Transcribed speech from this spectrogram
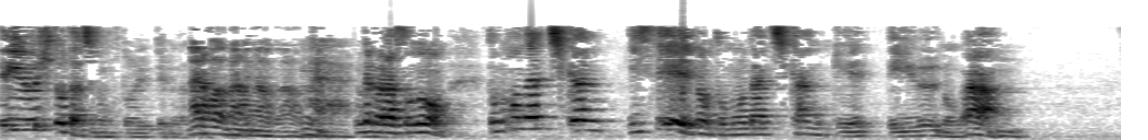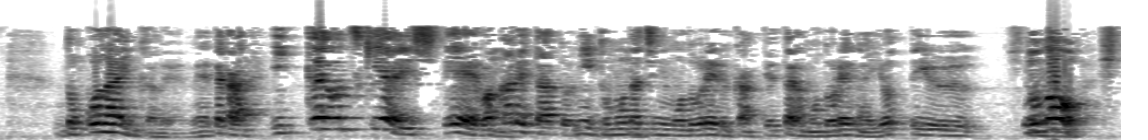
っていう人たちのことを言ってるんだ。なるほどなるほどなるほど。うん。はいはい。だからその友達関異性の友達関係っていうのうが、ん。どこラインかだよね。だから、一回お付き合いして、別れた後に友達に戻れるかって言ったら戻れないよっていうのの、ひ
